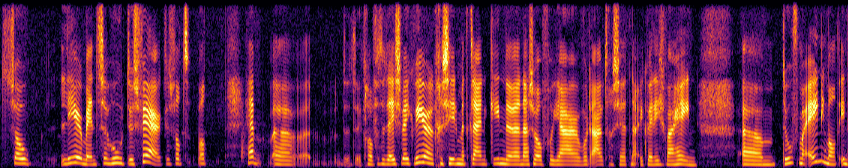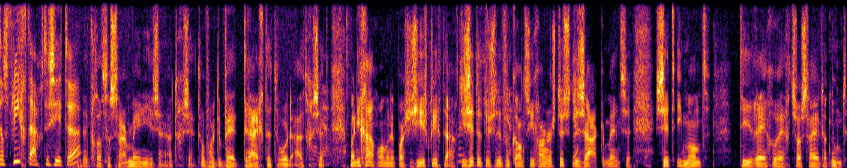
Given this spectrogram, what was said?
zo leer mensen hoe het dus werkt. Dus wat, wat uh, ik geloof dat er deze week weer een gezin met kleine kinderen na zoveel jaar wordt uitgezet. Nou, ik weet niet waarheen. Um, er hoeft maar één iemand in dat vliegtuig te zitten. Ik geloof dat ze naar Armenië zijn uitgezet. Of wordt, dreigt het te worden uitgezet. Maar die gaan gewoon met een passagiersvliegtuig. Die zitten tussen de vakantiegangers, tussen de zakenmensen. Zit iemand die regelrecht, zoals hij dat noemt,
